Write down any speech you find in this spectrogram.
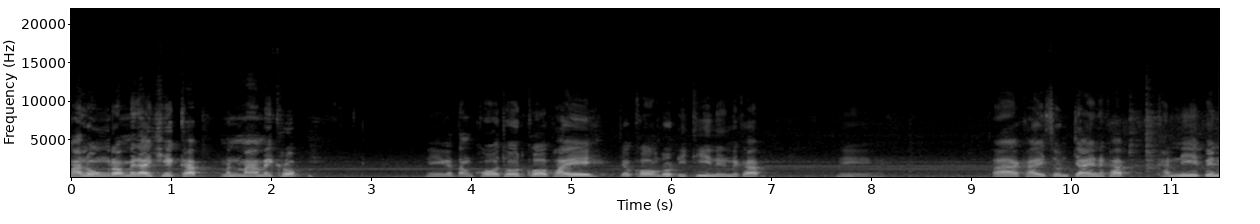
มาลงเราไม่ได้เช็คครับ มันมาไม่ครบ นี่ก็ต้องขอโทษขออภัยเจ้าของรถอีกทีหนึ่งนะครับนี่ถ้าใครสนใจนะครับคันนี้เป็น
